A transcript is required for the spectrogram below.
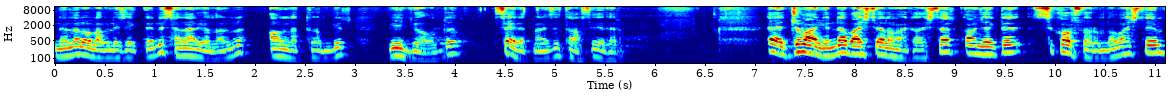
neler olabileceklerini senaryolarını anlattığım bir video oldu. Seyretmenizi tavsiye ederim. Evet Cuma gününe başlayalım arkadaşlar. Öncelikle skor sorumla başlayayım.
